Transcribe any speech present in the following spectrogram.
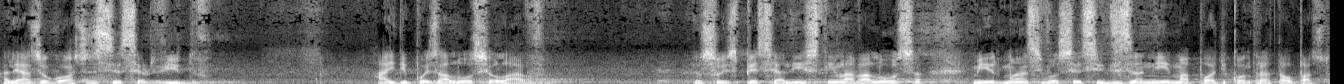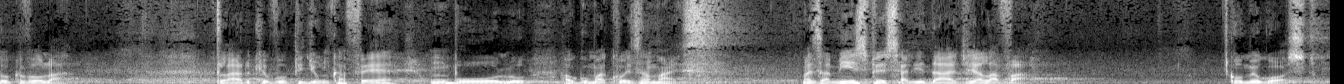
Aliás, eu gosto de ser servido. Aí depois a louça eu lavo. Eu sou especialista em lavar louça. Minha irmã, se você se desanima, pode contratar o pastor que eu vou lá. Claro que eu vou pedir um café, um bolo, alguma coisa mais. Mas a minha especialidade é lavar. Como eu gosto.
